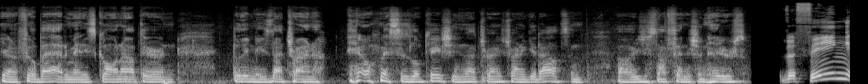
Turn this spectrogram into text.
You know, I feel bad. I mean, he's going out there and believe me, he's not trying to, you know, miss his location. He's not trying, he's trying to get outs and uh, he's just not finishing hitters. The thing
